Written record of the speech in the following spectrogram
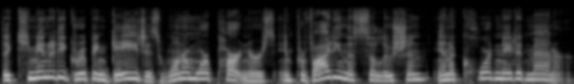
the community group engages one or more partners in providing the solution in a coordinated manner.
